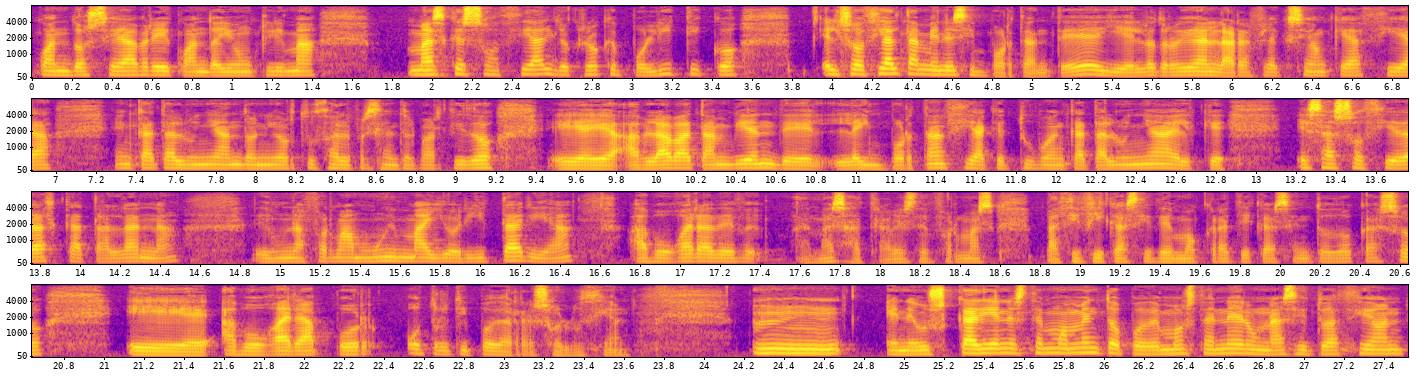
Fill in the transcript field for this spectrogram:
cuando se abre y cuando hay un clima más que social, yo creo que político, el social también es importante. ¿eh? Y el otro día en la reflexión que hacía en Cataluña Antonio Ortuzal, el presidente del partido, hablaba también de la importancia que tuvo en Cataluña el que esa sociedad catalana, de una forma muy mayoritaria, abogara, además a través de formas pacíficas y democráticas en todo caso, eh, abogara por otro tipo de resolución. Mm, en Euskadi en este momento podemos tener una situación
